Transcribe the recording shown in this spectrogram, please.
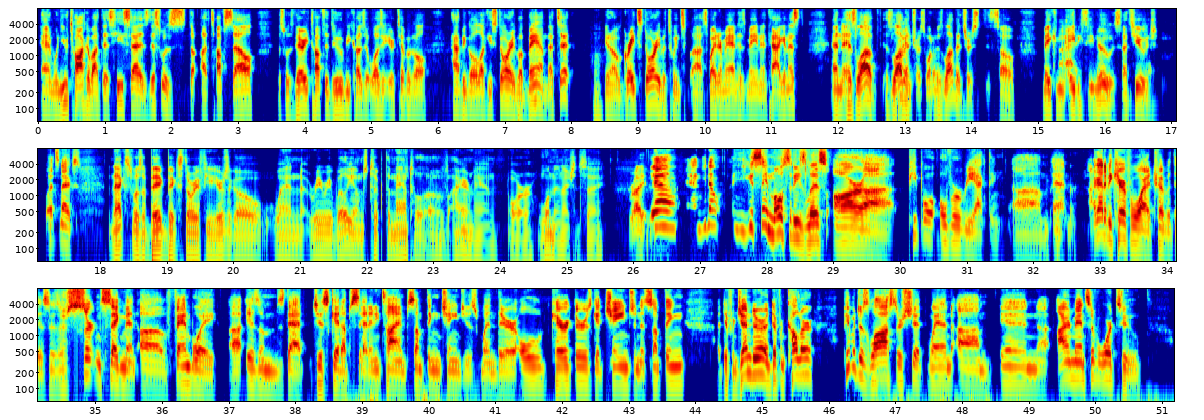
and when you talk about this, he says this was a tough sell. This was very tough to do because it wasn't your typical happy-go-lucky story. But bam, that's it. Huh. You know, great story between uh, Spider-Man, his main antagonist, and his love, his love Right. interest, one of his love interests. So making All right. ABC News, that's huge. What's next? Next was a big, big story a few years ago when Riri Williams took the mantle of Iron Man, or woman, I should say. Right. Yeah, and you know, you can say most of these lists are uh people overreacting. Um and I got to be careful where I tread with this. There's a certain segment of fanboy uh isms that just get upset anytime something changes when their old characters get changed into something a different gender, a different color. People just lost their shit when um in uh, Iron Man Civil War 2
